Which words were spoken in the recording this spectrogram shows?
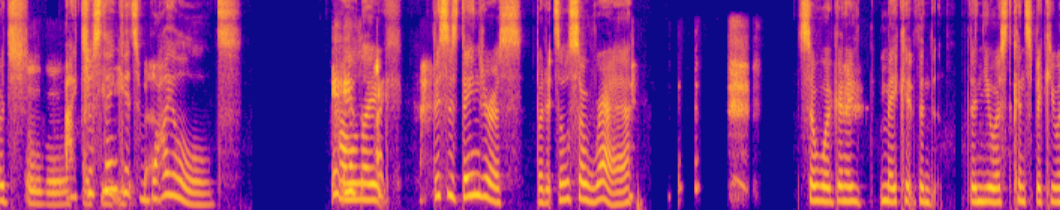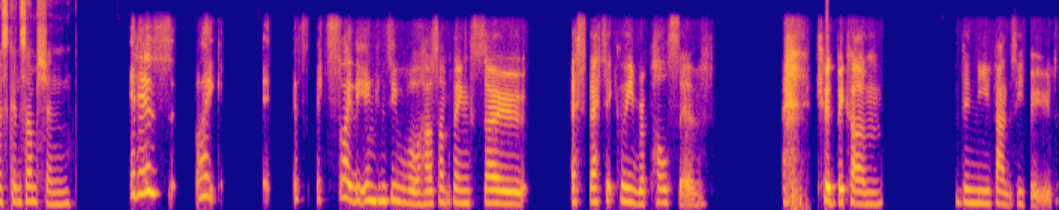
which oh, I just I think it's that. wild. It how is, like I... this is dangerous, but it's also rare. so we're gonna make it the the newest conspicuous consumption. It is like it's it's slightly inconceivable how something so aesthetically repulsive could become the new fancy food.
